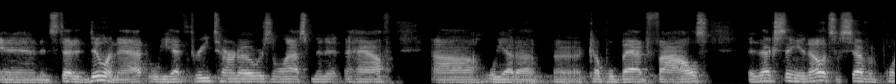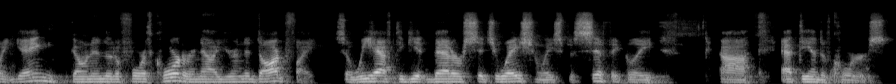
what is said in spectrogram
And instead of doing that, we had three turnovers in the last minute and a half. Uh, we had a, a couple bad fouls. The next thing you know, it's a seven point game going into the fourth quarter, and now you're in the dogfight. So we have to get better situationally, specifically uh, at the end of quarters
